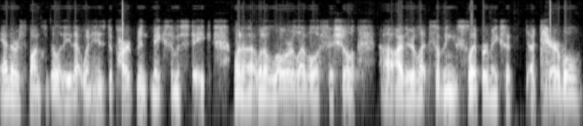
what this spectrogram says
and the responsibility that when his department makes a mistake, when a when a lower level official uh, either lets something slip or makes a, a terrible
